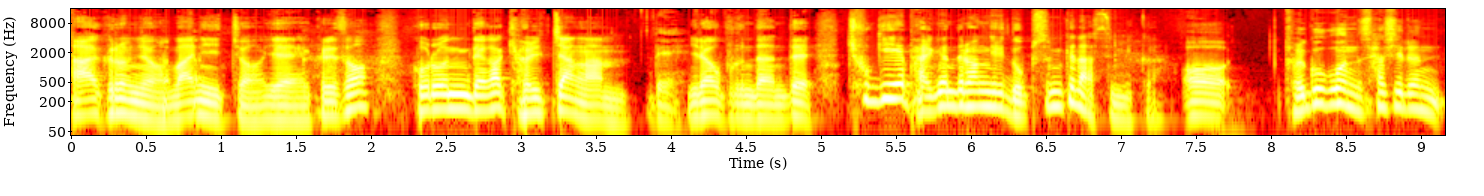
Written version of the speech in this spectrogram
아, 그럼요. 많이 있죠. 예. 그래서 그런 데가 결장암이라고 네. 부른다는데 초기에 발견될 확률이 높습니까? 낮습니까? 어, 결국은 사실은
